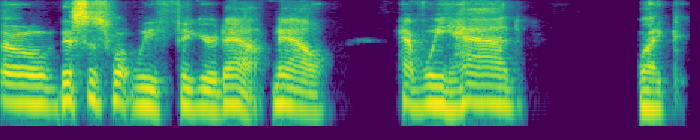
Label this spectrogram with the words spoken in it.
So, this is what we figured out. Now, have we had like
